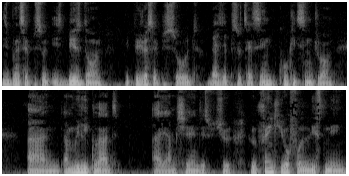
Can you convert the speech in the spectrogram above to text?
this bonus episode is based on the previous episode, that's episode 13, Cool Kid Syndrome, and I'm really glad I am sharing this with you. So thank you all for listening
